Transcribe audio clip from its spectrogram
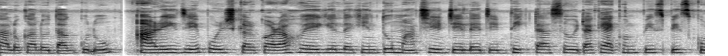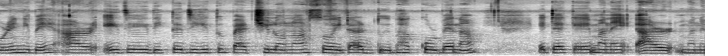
কালো কালো দাগগুলো। আর এই যে পরিষ্কার করা হয়ে গেলে কিন্তু মাছের যে লেজের দিকটা আছে ওইটাকে এখন পিস পিস করে নিবে। আর এই যে এই দিকটা যেহেতু প্যাট ছিল না সো এটা আর দুই ভাগ করবে না। এটাকে মানে আর মানে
